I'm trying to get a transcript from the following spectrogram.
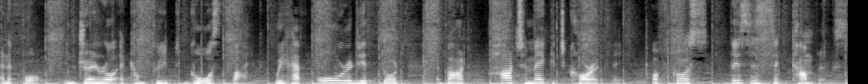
and a fork, in general a complete ghost bike. We have already thought about how to make it correctly. Of course, this is a complex,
